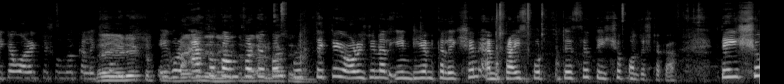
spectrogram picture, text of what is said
এটাও আরেকটা সুন্দর কালেকশন এগুলো এত কমফোর্টেবল প্রত্যেকটাই original Indian collection and price পড়তেছে তেইশশো পঞ্চাশ টাকা। তেইশশো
